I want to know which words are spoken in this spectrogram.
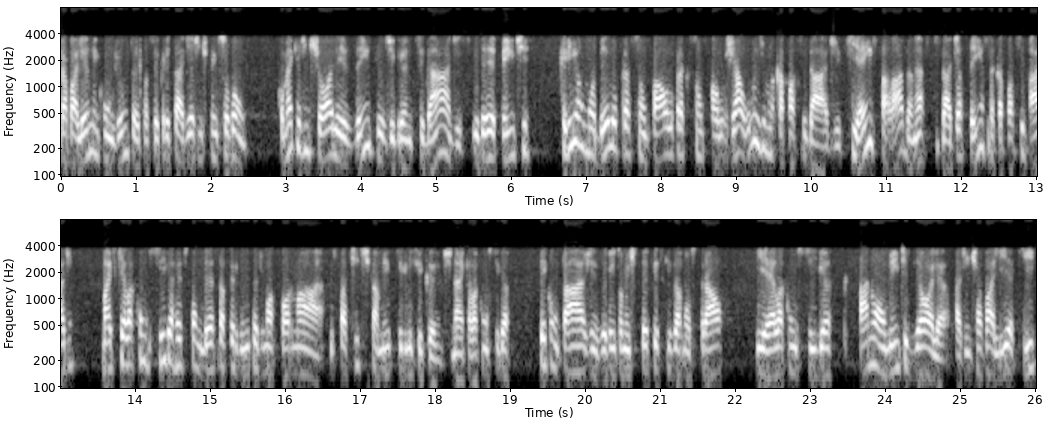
trabalhando em conjunto com a secretaria, a gente pensou, bom, como é que a gente olha exemplos de grandes cidades e, de repente, cria um modelo para São Paulo, para que São Paulo já use uma capacidade que é instalada, né? a cidade já tem essa capacidade, mas que ela consiga responder essa pergunta de uma forma estatisticamente significante, né? que ela consiga ter contagens, eventualmente ter pesquisa amostral e ela consiga anualmente dizer, olha, a gente avalia aqui,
